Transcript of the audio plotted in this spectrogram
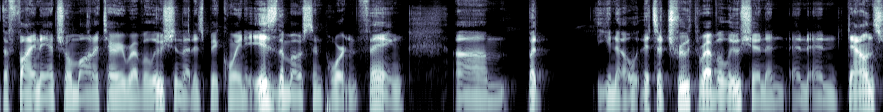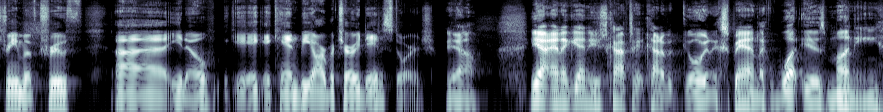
the financial monetary revolution that is bitcoin is the most important thing. Um, you know, it's a truth revolution, and and and downstream of truth, uh, you know, it, it can be arbitrary data storage. Yeah, yeah, and again, you just kind of have to kind of go and expand, like, what is money?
